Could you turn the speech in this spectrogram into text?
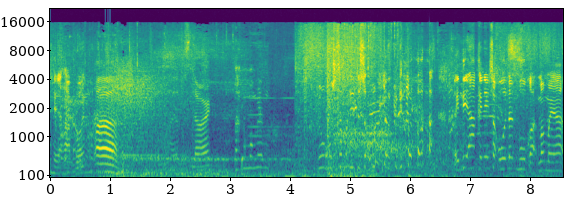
Nakapon. Ano ka? Ano ba, Slark? Taka mo men. Lumusta mo dito sa unan. Hindi akin na yung sa unan buka. Mamaya.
